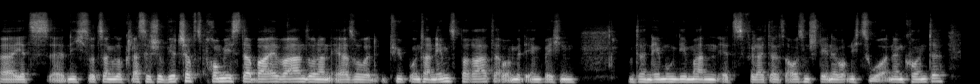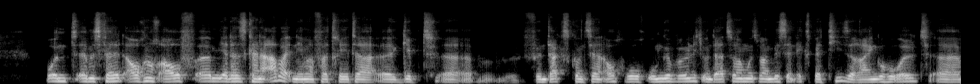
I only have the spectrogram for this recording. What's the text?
äh, jetzt nicht sozusagen so klassische Wirtschaftspromis dabei waren, sondern eher so Typ Unternehmensberater, aber mit irgendwelchen Unternehmungen, die man jetzt vielleicht als Außenstehender überhaupt nicht zuordnen konnte. Und ähm, es fällt auch noch auf, ähm, ja, dass es keine Arbeitnehmervertreter äh, gibt. Äh, für einen DAX-Konzern auch hoch ungewöhnlich. Und dazu haben wir uns mal ein bisschen Expertise reingeholt, äh,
